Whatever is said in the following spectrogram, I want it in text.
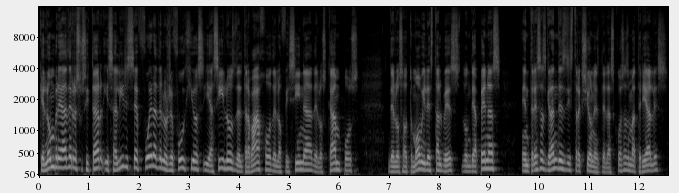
Que el hombre ha de resucitar y salirse fuera de los refugios y asilos del trabajo, de la oficina, de los campos, de los automóviles tal vez, donde apenas entre esas grandes distracciones de las cosas materiales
